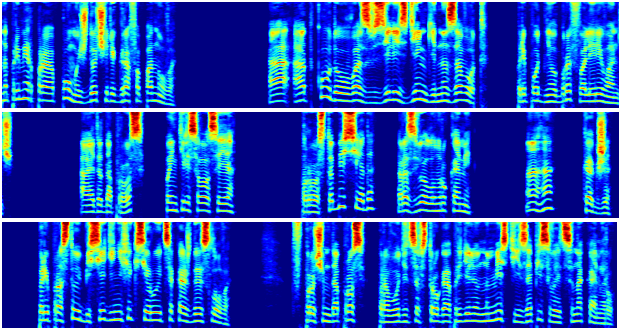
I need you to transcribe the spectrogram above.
Например, про помощь дочери графа Панова. «А откуда у вас взялись деньги на завод?» — приподнял бровь Валерий Иванович. «А это допрос?» — поинтересовался я. «Просто беседа», — развел он руками. «Ага, как же. При простой беседе не фиксируется каждое слово. Впрочем, допрос проводится в строго определенном месте и записывается на камеру.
